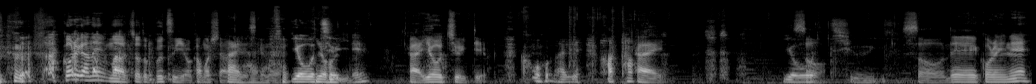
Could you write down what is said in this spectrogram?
これがねまあちょっと物議を醸したわけですけど、はいはい。要注意ね要注意っていう。校内で旗。はい。要注意。そう。でこれにね、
